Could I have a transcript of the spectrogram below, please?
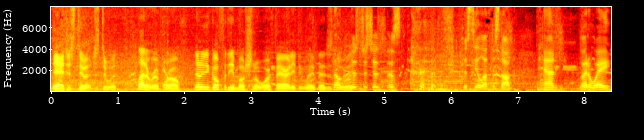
Yeah, just do it. Just do it. Let it rip, Yep. bro. You don't need to go for the emotional warfare or anything like that. Just No, do it. just, just, just, just, just steal out the stock. And right away,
